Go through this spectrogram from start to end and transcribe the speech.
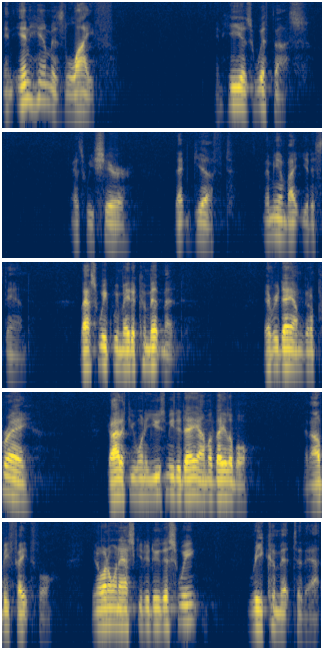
and in him is life, and he is with us as we share that gift. Let me invite you to stand. Last week we made a commitment. Every day I'm going to pray. God, if you want to use me today, I'm available and I'll be faithful. You know what I want to ask you to do this week? Recommit to that.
